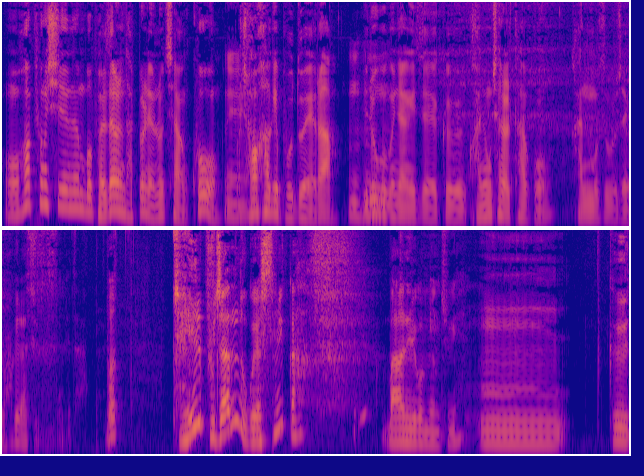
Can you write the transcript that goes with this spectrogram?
어, 화평 씨는 뭐 별다른 답변을 내놓지 않고 네. 정확하게 보도해라 음흠. 이러고 그냥 이제 그 관용차를 타고 간 모습을 저희가 확인할 수 있었습니다. 뭐 제일 부자는 누구였습니까? 47명 중에? 음, 그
